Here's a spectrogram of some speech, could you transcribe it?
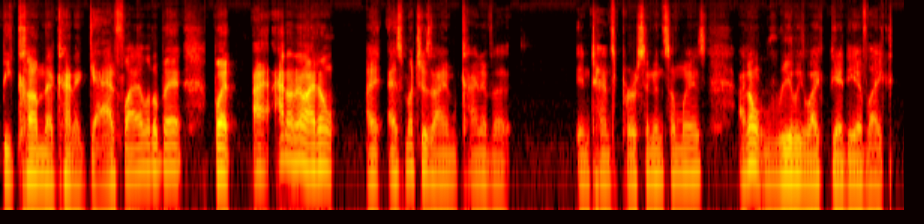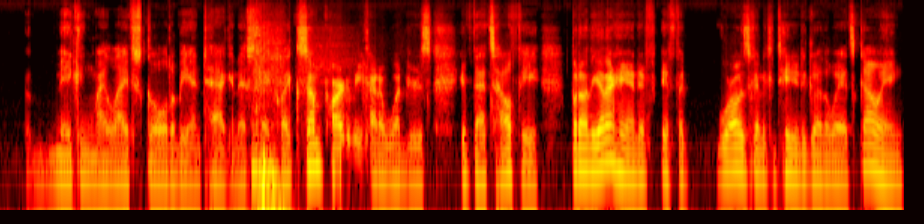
become that kind of gadfly a little bit. But I I don't know. I don't. I as much as I am kind of a intense person in some ways, I don't really like the idea of like making my life's goal to be antagonistic. like some part of me kind of wonders if that's healthy. But on the other hand, if if the world is going to continue to go the way it's going,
